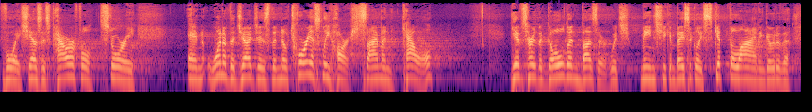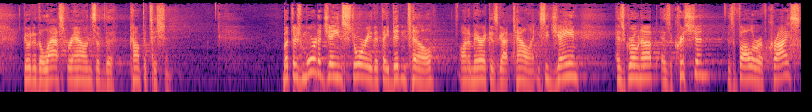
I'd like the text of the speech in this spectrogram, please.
voice. She has this powerful story. And one of the judges, the notoriously harsh Simon Cowell, gives her the golden buzzer, which means she can basically skip the line and go to the, go to the last rounds of the competition. But there's more to Jane's story that they didn't tell on America's Got Talent. You see, Jane has grown up as a Christian, as a follower of Christ.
